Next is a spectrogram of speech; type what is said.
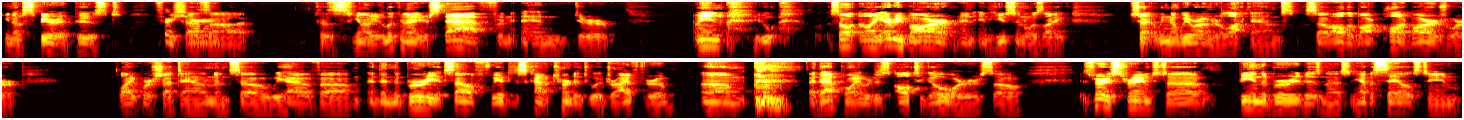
you know spirit boost. For because sure. because you know you're looking at your staff and and you're i mean you, so like every bar in, in houston was like shut you know we were under lockdowns. So all the bar all our bars were like were shut down. And so we have um, and then the brewery itself we had just kind of turned into a drive-through um, at that point we're just all to go orders so it's very strange to be in the brewery business and you have a sales team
